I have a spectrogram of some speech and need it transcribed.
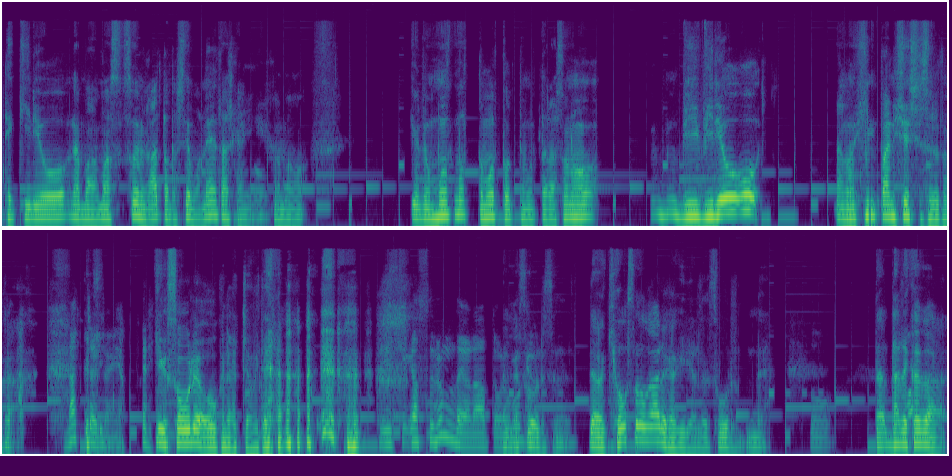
適量、まあまあ、そういうのがあったとしてもね、確かにその、けどももっともっとって思ったら、その微微量をあの頻繁に摂取するとか、なっちゃうじゃん、やっぱり。っ結局総量は多くなっちゃうみたいな。ていう気がするんだよなって思そうですね。だから競争がある限りはそうですね。そうだ誰かが、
